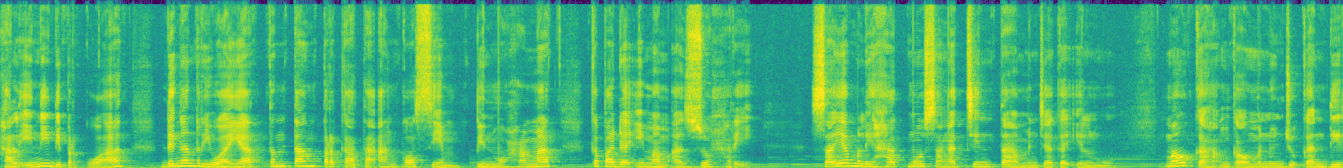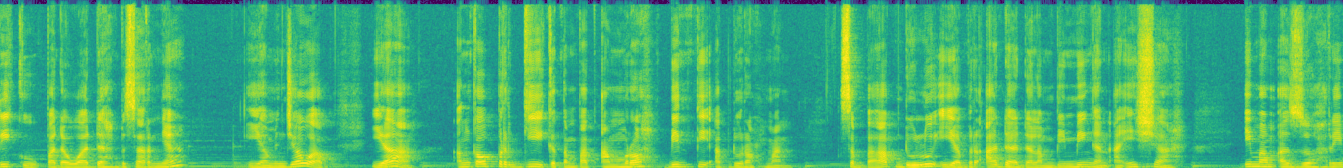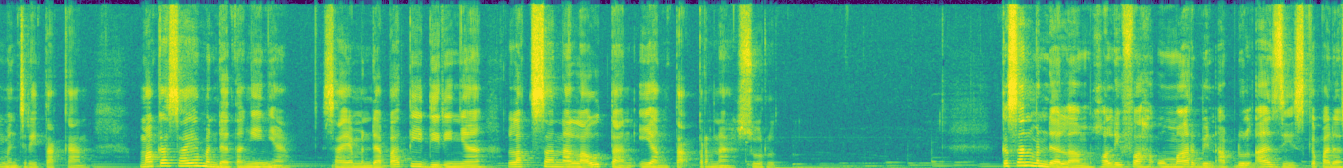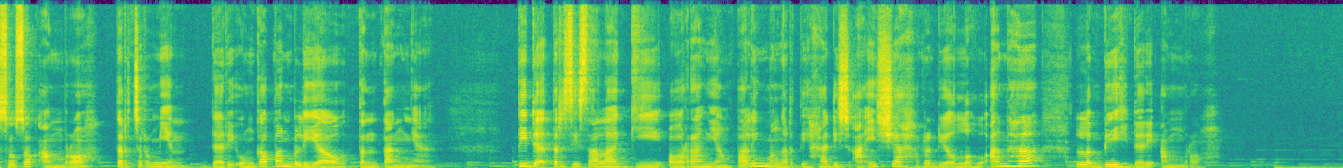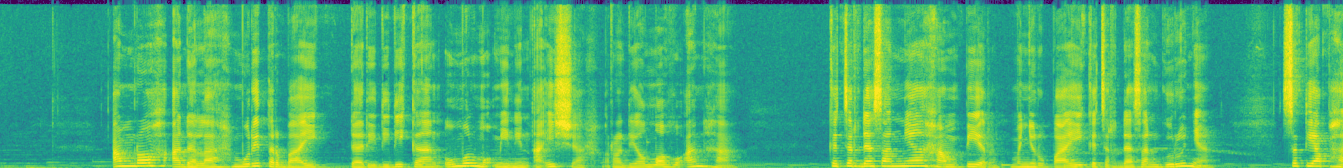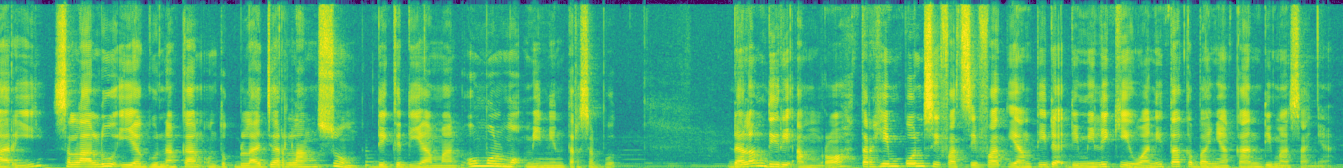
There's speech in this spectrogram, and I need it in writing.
Hal ini diperkuat dengan riwayat tentang perkataan Qasim bin Muhammad kepada Imam Az-Zuhri. Saya melihatmu sangat cinta menjaga ilmu. Maukah engkau menunjukkan diriku pada wadah besarnya? Ia menjawab, "Ya, engkau pergi ke tempat Amroh binti Abdurrahman, sebab dulu ia berada dalam bimbingan Aisyah." Imam Az-Zuhri menceritakan, "Maka saya mendatanginya. Saya mendapati dirinya laksana lautan yang tak pernah surut." Kesan mendalam Khalifah Umar bin Abdul Aziz kepada sosok Amroh tercermin dari ungkapan beliau tentangnya. Tidak tersisa lagi orang yang paling mengerti hadis Aisyah radhiyallahu anha lebih dari Amroh. Amroh adalah murid terbaik dari didikan Ummul Mukminin Aisyah radhiyallahu anha. Kecerdasannya hampir menyerupai kecerdasan gurunya setiap hari selalu ia gunakan untuk belajar langsung di kediaman Umul Mukminin tersebut. Dalam diri Amroh terhimpun sifat-sifat yang tidak dimiliki wanita kebanyakan di masanya.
